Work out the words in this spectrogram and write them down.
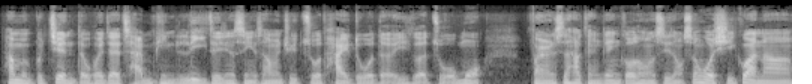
他们不见得会在产品力这件事情上面去做太多的一个琢磨。反而是他可能跟你沟通的是一种生活习惯啊，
